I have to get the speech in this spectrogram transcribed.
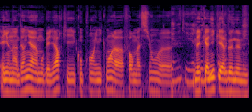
Et il y en a un dernier à Montbéliard qui comprend uniquement la formation mécanique et ergonomie.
